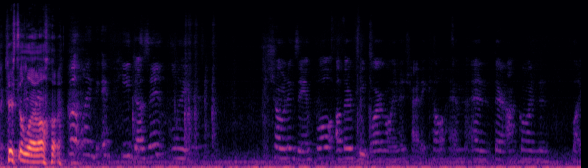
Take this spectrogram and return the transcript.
Just a little. But like, if he doesn't like show an example, other people are going to try to kill him, and they're not going to like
